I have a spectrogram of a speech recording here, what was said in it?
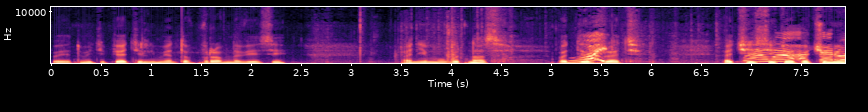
Поэтому эти пять элементов в равновесии, они могут нас поддержать, очистить. Вот почему,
